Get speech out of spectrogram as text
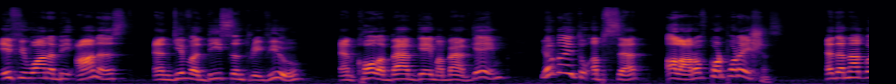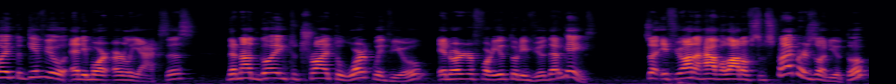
If you want to be honest and give a decent review and call a bad game a bad game, you're going to upset a lot of corporations. And they're not going to give you any more early access they're not going to try to work with you in order for you to review their games. So if you want to have a lot of subscribers on YouTube,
